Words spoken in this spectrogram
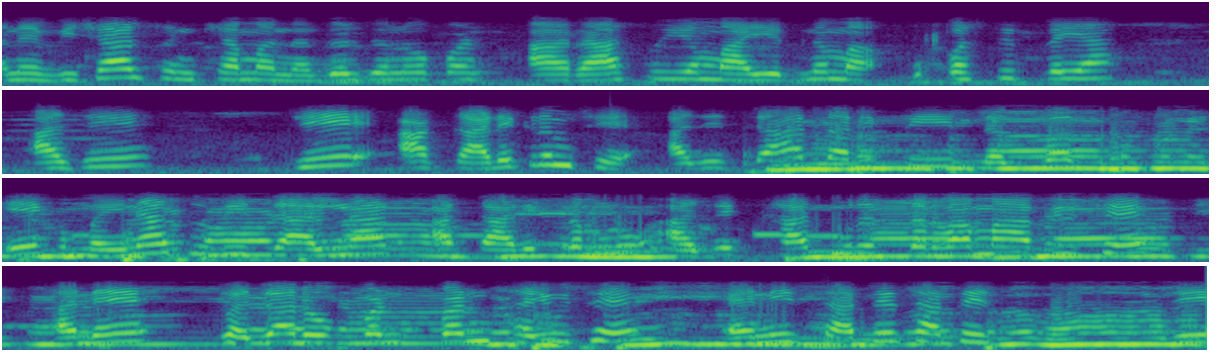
અને વિશાળ સંખ્યામાં નગરજનો પણ આ રાસૂય મહાયજ્ઞમાં ઉપસ્થિત રહ્યા. આજે જે આ કાર્યક્રમ છે, આજે ચાર તારીખથી લગભગ એક મહિના સુધી ચાલનાર આ કાર્યક્રમનું આજે ખાતમુહૂર્ત કરવામાં આવ્યું છે અને ધ્વજારોપણ પણ થયું છે. એની સાથે સાથે જે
